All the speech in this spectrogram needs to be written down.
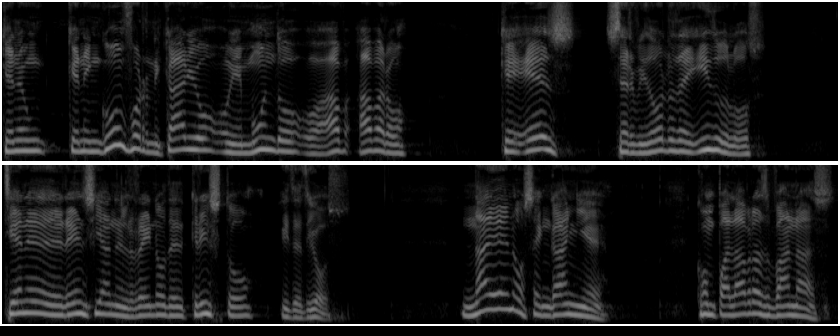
que, ningún fornicario o inmundo o avaro que es servidor de ídolos tiene herencia en el reino de Cristo y de Dios. Nadie nos engañe con palabras vanas,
